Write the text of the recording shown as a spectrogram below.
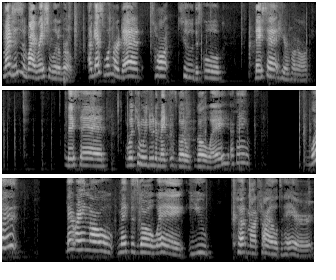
mind you, this is a biracial little girl. I guess when her dad talked to the school, they said, "Here, hold on." They said, "What can we do to make this go to go away?" I think. What? There ain't no make this go away. You cut my child's hair.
